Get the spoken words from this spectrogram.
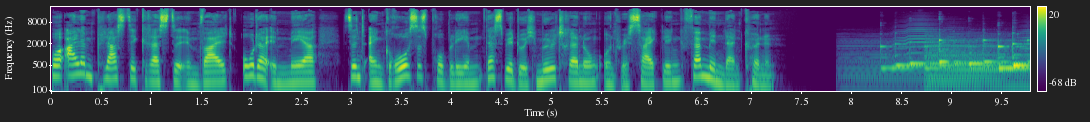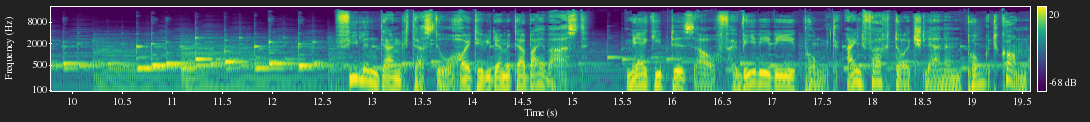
Vor allem Plastikreste im Wald oder im Meer sind ein großes Problem, das wir durch Mülltrennung und Recycling vermindern können. Vielen Dank, dass du heute wieder mit dabei warst. Mehr gibt es auf www.einfachdeutschlernen.com.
